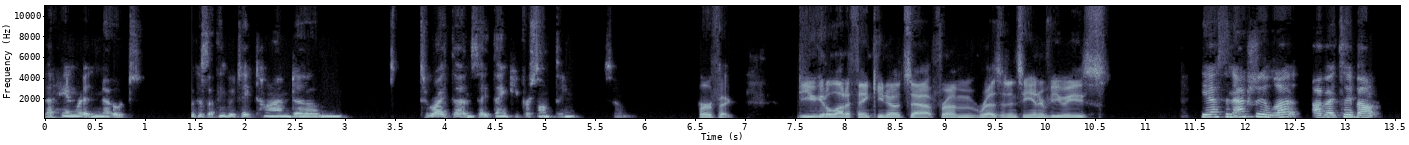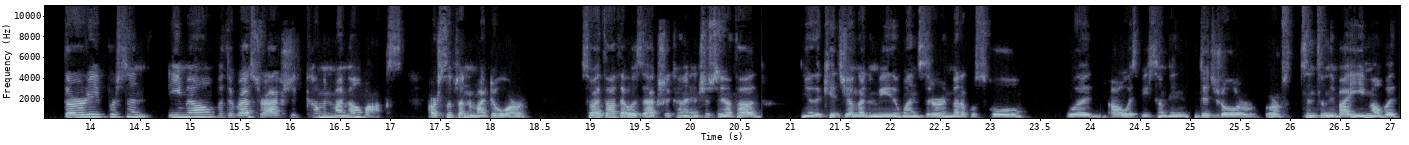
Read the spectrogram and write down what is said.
that handwritten note because I think we take time to, um, to write that and say thank you for something. So perfect. Do you get a lot of thank you notes out from residency interviewees? Yes, and actually a lot. I would say about thirty percent email, but the rest are actually come in my mailbox or slipped under my door. So I thought that was actually kind of interesting. I thought, you know, the kids younger than me, the ones that are in medical school, would always be something digital or, or send something by email. But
